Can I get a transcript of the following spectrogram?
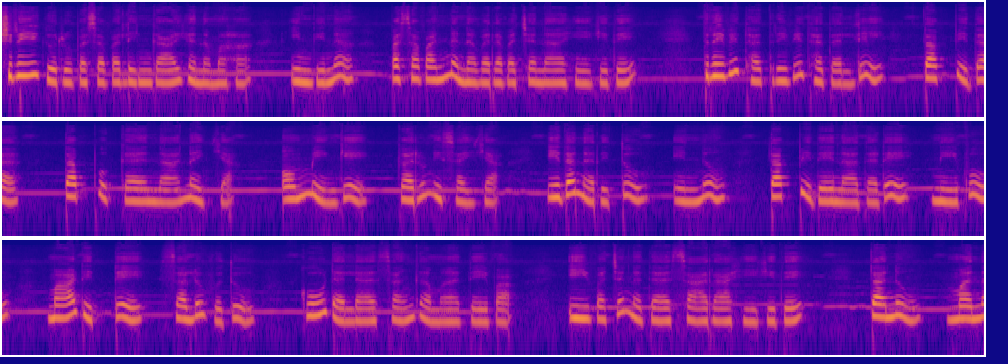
ಶ್ರೀ ಗುರು ಬಸವಲಿಂಗಾಯ ನಮಃ. ಇಂದಿನ ಬಸವಣ್ಣನವರ ವಚನ ಹೀಗಿದೆ. ತ್ರಿವಿಧ ತ್ರಿವಿಧದಲ್ಲಿ ತಪ್ಪಿದ ತಪ್ಪುಕ ನಾನಯ್ಯ, ಒಮ್ಮಿಂಗೆ ಕರುಣಿಸಯ್ಯ ಇದನರಿತು ಇನ್ನು ತಪ್ಪಿದೇನಾದಡೆ ನೀವು ಮಾಡಿದ್ದೇ ಸಲುವುದು ಕೂಡಲ ಸಂಗಮ ದೇವ. ಈ ವಚನದ ಸಾರ ಹೀಗಿದೆ. ತನು ಮನ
